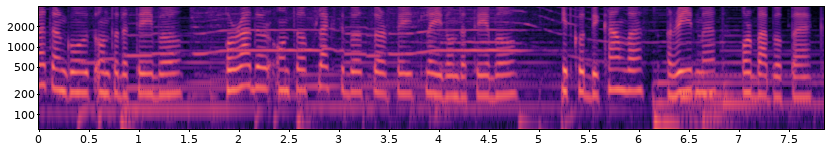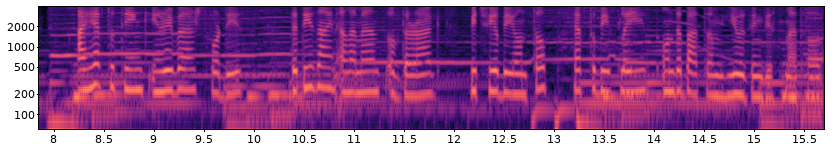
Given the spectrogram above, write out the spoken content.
Pattern goes onto the table, or rather onto a flexible surface laid on the table. It could be canvas, a reed mat, or bubble pack. I have to think in reverse for this. The design elements of the rug, which will be on top, have to be placed on the bottom using this method.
